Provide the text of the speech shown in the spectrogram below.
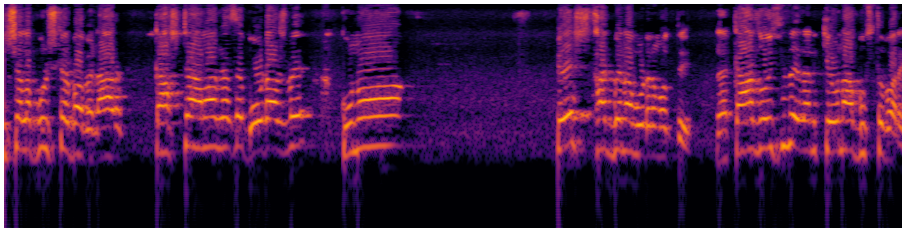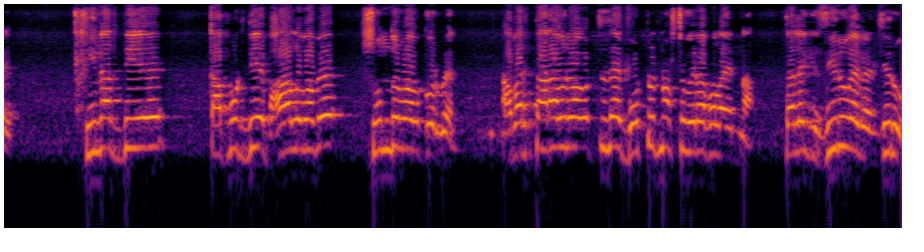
ইনশাল্লাহ পুরস্কার পাবেন। আর কাজটা আমার কাছে বোর্ড আসবে, কোনো পেশ থাকবে না বোর্ডের মধ্যে। কাজ হয়েছে যে যেন কেউ না বুঝতে পারে। থিনার দিয়ে, কাপড় দিয়ে ভালোভাবে, সুন্দরভাবে করবেন। আবার তাড়াহুড়া করতে যায় বোর্ড টোট নষ্ট করে ফেলায়েন না। তাহলে জিরো পাবেন? জিরো।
